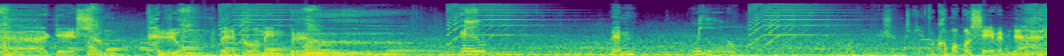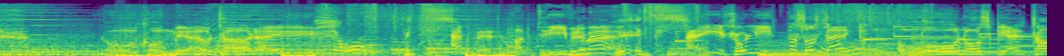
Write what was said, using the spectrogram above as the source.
er det som promper på min bro? Mew. Hvem? Mew. Jeg skjønte ikke. Jeg får komme opp og se hvem det er. Nå kommer jeg og tar deg. Mew. Hva driver du med? Nei, så liten og så sterk. Å, nå skal jeg ta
